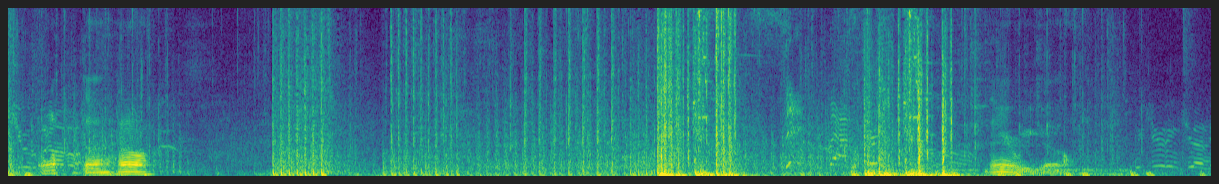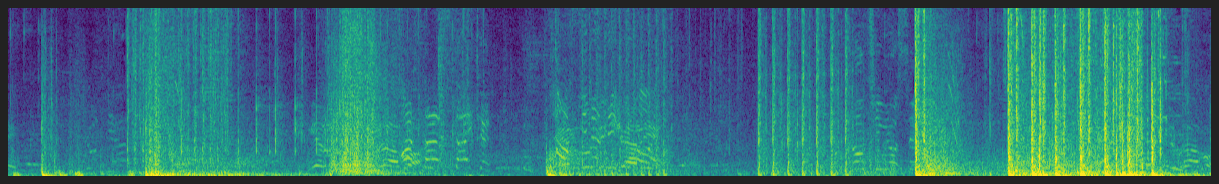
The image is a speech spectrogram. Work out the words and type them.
Secure What the hell? There we go. Securing Charlie. We are taking Bravo. Hostile sighted! Tossing a decoy! Launching yourself. Bravo.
